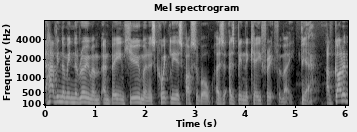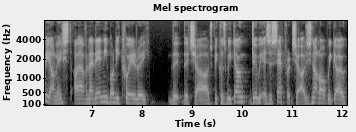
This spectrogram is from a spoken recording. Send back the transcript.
having them in the room and, and being human as quickly as possible has, has been the key for it for me. Yeah, I've got to be honest. I haven't had anybody query the, the charge because we don't do it as a separate charge. It's not like we go,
